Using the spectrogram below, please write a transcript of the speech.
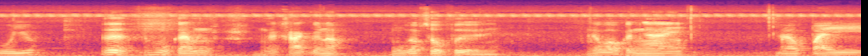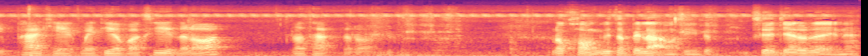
กูอยู่เออหูกันมันก็คักกันเนาะหูกับโซเฟอร์นี่ก็บอกกันง่าย เราไปผ้าแขกไปเที่ยวปักซี่ตลอด เราทักตลอด เราของอยู่จะไปลาวสิก็เชื่อใจเราได้นะ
